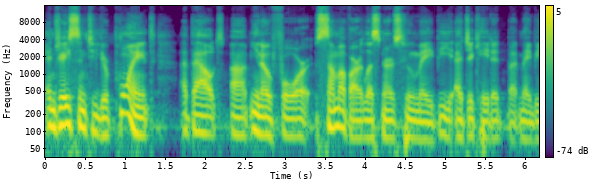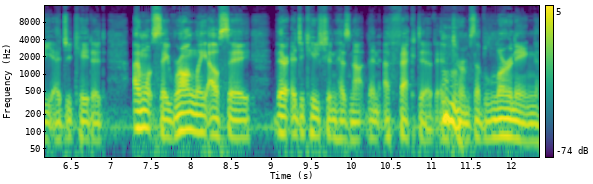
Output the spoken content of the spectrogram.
And Jason, to your point about, uh, you know, for some of our listeners who may be educated, but may be educated, I won't say wrongly, I'll say their education has not been effective in terms of learning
